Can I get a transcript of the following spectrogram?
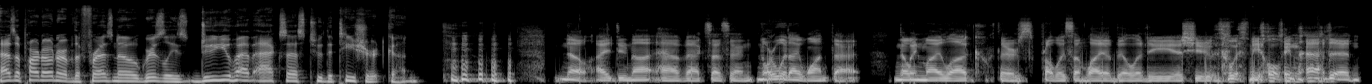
as a part owner of the Fresno Grizzlies, do you have access to the t shirt gun? no, I do not have access, and nor would I want that. Knowing my luck, there's probably some liability issue with me holding that and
